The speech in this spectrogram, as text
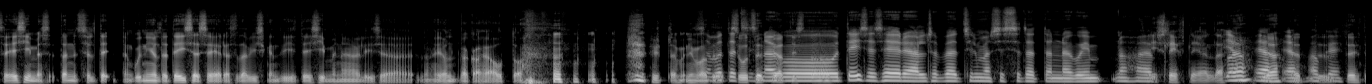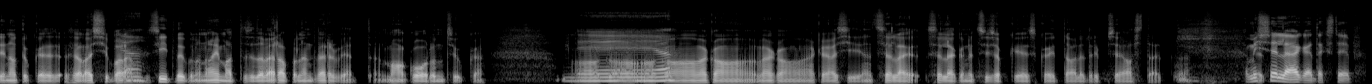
see esimese, ta on nüüd seal te, nagu nii-öelda teise seeria sada viiskümmend viis, et esimene oli see, noh, ei olnud väga hea auto ütleme niimoodi. sa mõtled siis nagu jätistanud. teise seeria all, sa pead silmas siis seda, et on nagu noh facelift nii-öelda. jah, jah, jah, et okay. tehti natuke seal asju paremaks, siit võib-olla on aimata seda ära põlenud värvi, et on maha koorunud niisugune aga, aga väga, väga äge asi, et selle, sellega nüüd seisabki ees ka Itaalia tripp see aasta, et aga mis et, selle ägedaks teeb?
